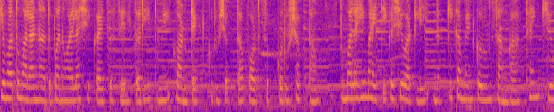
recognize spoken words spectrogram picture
किंवा तुम्हाला नथ बनवायला शिकायचं असेल तरी तुम्ही कॉन्टॅक्ट करू शकता व्हॉट्सअप करू शकता. तुम्हाला ही माहिती कशी वाटली नक्की कमेंट करून सांगा. थँक्यू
